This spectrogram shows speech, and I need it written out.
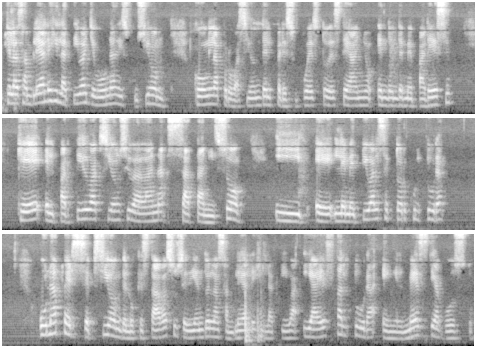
que la Asamblea Legislativa llevó una discusión con la aprobación del presupuesto de este año en donde me parece que el Partido Acción Ciudadana satanizó y eh, le metió al sector cultura una percepción de lo que estaba sucediendo en la Asamblea Legislativa y a esta altura, en el mes de agosto,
